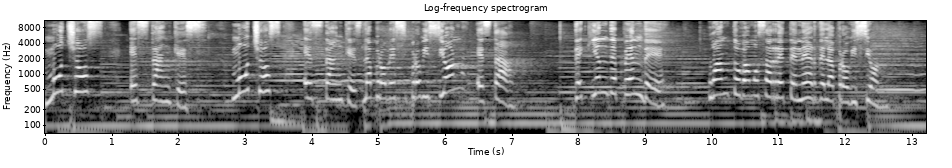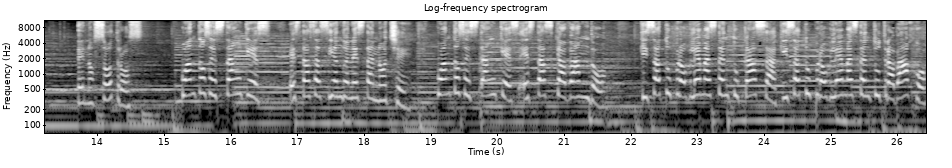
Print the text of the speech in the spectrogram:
muchos estanques, muchos estanques. La provisión está. ¿De quién depende cuánto vamos a retener de la provisión? de nosotros. ¿Cuántos estanques estás haciendo en esta noche? ¿Cuántos estanques estás cavando? Quizá tu problema está en tu casa, quizá tu problema está en tu trabajo,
